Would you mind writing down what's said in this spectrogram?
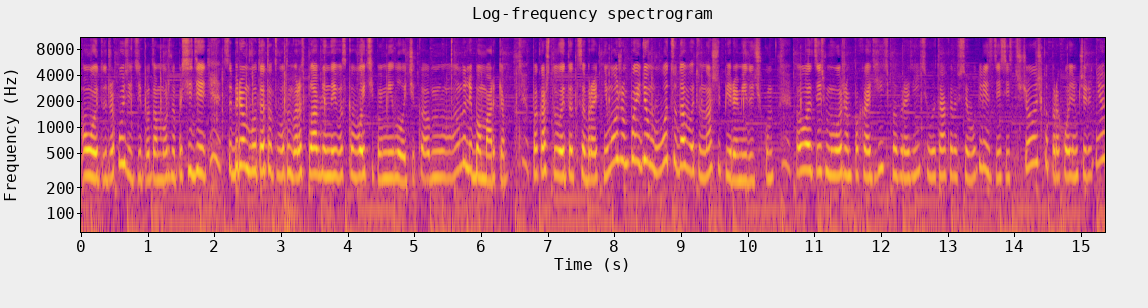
О, это джакузи, типа, там можно посидеть. Соберем вот этот вот расплавленный восковой, типа, мелочек. Ну, либо маркер. Пока что этот собрать не можем. Пойдем вот сюда, в эту нашу пирамидочку. Вот здесь мы можем походить, побродить. Вот так это все выглядит. Здесь есть щелочка, проходим через нее.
